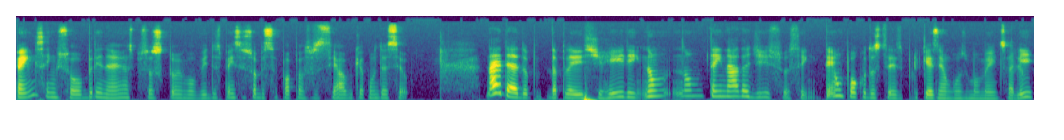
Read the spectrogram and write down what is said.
pensem sobre, né? As pessoas que estão envolvidas pensem sobre seu papel social e o que aconteceu. Na ideia do, da playlist Reading, não, não tem nada disso, assim. Tem um pouco dos três porquês em alguns momentos ali,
